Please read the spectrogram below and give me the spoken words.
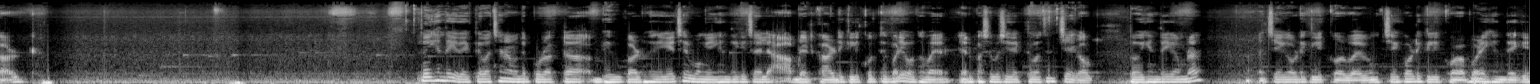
কার্ড তো এখান থেকে দেখতে পাচ্ছেন আমাদের প্রোডাক্টটা ভিউ কার্ড হয়ে গেছে এবং এখান থেকে চাইলে আপডেট কার্ডে ক্লিক করতে পারি অথবা এর পাশাপাশি দেখতে পাচ্ছেন চেক আউট তো এখান থেকে আমরা চেক আউটে ক্লিক করব এবং চেক আউটে ক্লিক করার পর এখান থেকে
